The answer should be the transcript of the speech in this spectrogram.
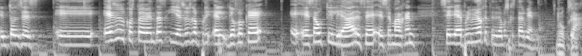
Entonces, eh, eso es el costo de ventas y eso es lo... el- yo creo que eh, esa utilidad, ese, ese margen, sería el primero que tendríamos que estar viendo. Ok. O sea,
